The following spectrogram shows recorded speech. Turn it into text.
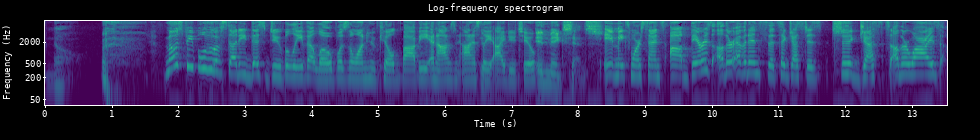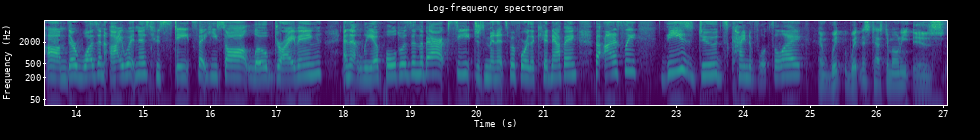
no. Most people who have studied this do believe that Loeb was the one who killed Bobby, and honestly, honestly I do too. It makes sense. It makes more sense. Um, there is other evidence that suggests suggests otherwise. Um, there was an eyewitness who states that he saw Loeb driving and that Leopold was in the back seat just minutes before the kidnapping. But honestly, these dudes kind of looked alike. And wit- witness testimony is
